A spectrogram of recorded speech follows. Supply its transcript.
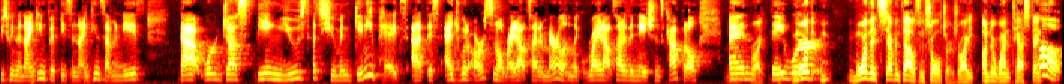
between the 1950s and 1970s that were just being used as human guinea pigs at this Edgewood Arsenal right outside of Maryland, like right outside of the nation's capital. And Right. they were More than more than 7,000 soldiers, right, underwent testing. Oh,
